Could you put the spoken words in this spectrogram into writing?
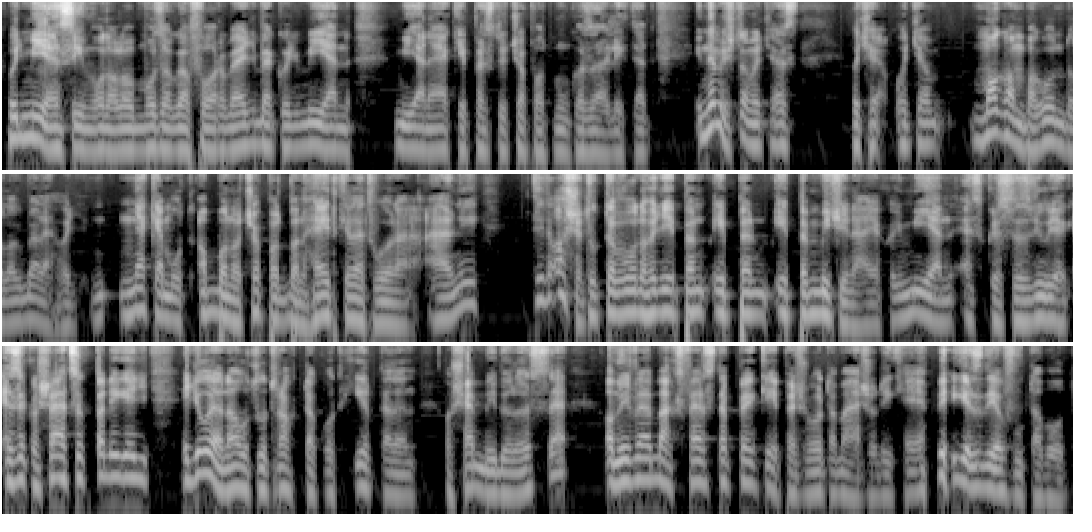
hogy milyen színvonalon mozog a Forma 1, meg hogy milyen, milyen elképesztő csapatmunka zajlik. Tehát én nem is tudom, hogyha ezt hogyha, hogyha magamba gondolok bele, hogy nekem ott abban a csapatban helyt kellett volna állni, én azt sem tudtam volna, hogy éppen, éppen, éppen mit csináljak, hogy milyen eszközhöz nyúljak. Ezek a srácok pedig egy, egy olyan autót raktak ott hirtelen a semmiből össze, amivel Max Verstappen képes volt a második helyen végezni a futamot.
